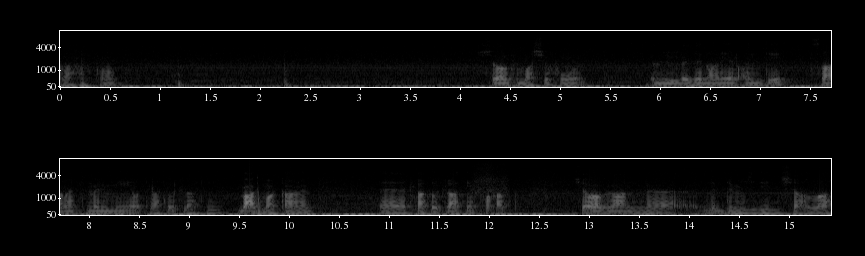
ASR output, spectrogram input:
راحتكم شلون ما تشوفون الدنانير عندي صارت ثمانمية وثلاثة وثلاثين بعد ما كانت آه ثلاثة وثلاثين فقط. شباب الآن آه نبدأ من جديد إن شاء الله.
